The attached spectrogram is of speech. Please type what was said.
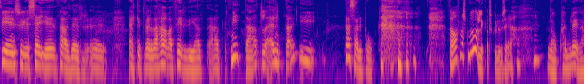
Því eins og ég segi það er uh, ekkert verið að hafa fyrir því að, að nýta alla enda í þessari bók. Það opnast möguleikar skulum við segja. Nákvæmlega.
